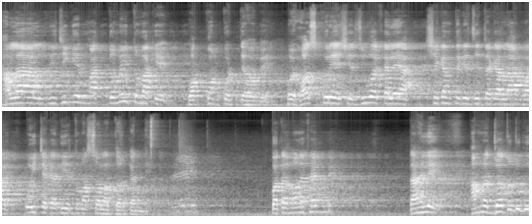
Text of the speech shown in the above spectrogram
হালাল রিজিকের মাধ্যমেই তোমাকে ভক্ষণ করতে হবে। ওই হজ করে এসে জুয়া খেলে সেখান থেকে যে টাকা লাভ হয়, ওই টাকা দিয়ে তোমার চলার দরকার নেই। কথা মনে থাকবে? তাহলে আমরা যতটুকু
